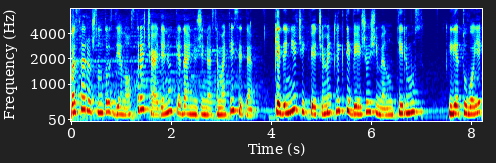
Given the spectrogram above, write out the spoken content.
Vasario 8 dienos trečiadienio Kedainių žiniuose matysite. Kedaniečiai kviečiami atlikti vėžio žymenų tyrimus. Lietuvoje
